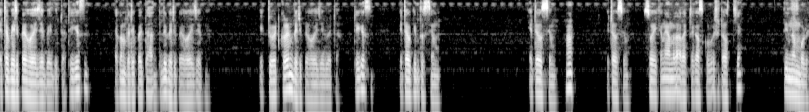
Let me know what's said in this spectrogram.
এটা ভেরিফাই হয়ে যাবে এই দুটা, ঠিক আছে? এখন ভেরিফাইতে হাত দিলে ভেরিফাই হয়ে যাবে। একটু ওয়েট করেন ভেরিফাই হয়ে যাবে এটা, ঠিক আছে? এটাও কিন্তু সেম এটাও সেম হ্যাঁ? এটাও সেম সো এখানে আমরা আর একটা কাজ করব, সেটা হচ্ছে তিন নম্বরে,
